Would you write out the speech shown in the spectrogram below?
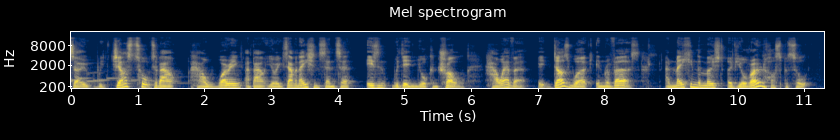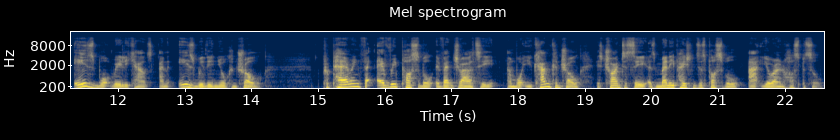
So, we just talked about how worrying about your examination centre isn't within your control. However, it does work in reverse, and making the most of your own hospital is what really counts and is within your control. Preparing for every possible eventuality and what you can control is trying to see as many patients as possible at your own hospital.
